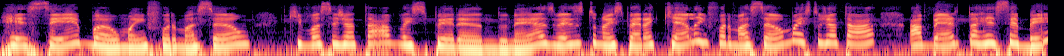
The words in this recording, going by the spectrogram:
receba uma informação que você já estava esperando, né? Às vezes tu não espera aquela informação, mas tu já está aberto a receber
